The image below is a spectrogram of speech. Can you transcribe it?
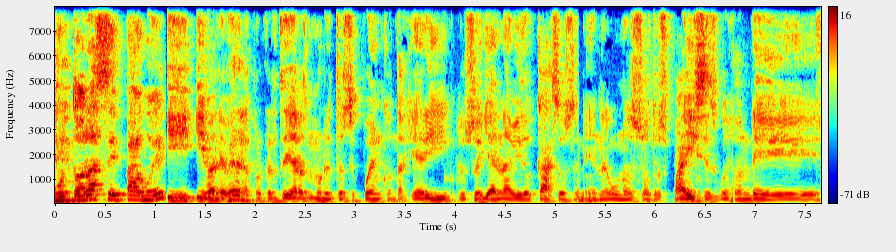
mutó la cepa, güey. Y, y vale verga, porque ahorita ya los morritos se pueden contagiar. Y incluso ya han habido casos en, en algunos otros países, güey, donde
